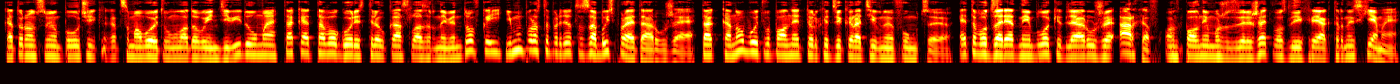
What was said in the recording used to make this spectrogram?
который он сумел получить как от самого этого молодого индивидуума, так и от того горе-стрелка с лазерной винтовкой, ему просто придется забыть про это оружие, так как оно будет выполнять только декоративную функцию. Это вот зарядные блоки для оружия архов он вполне может заряжать возле их реакторной схемы.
